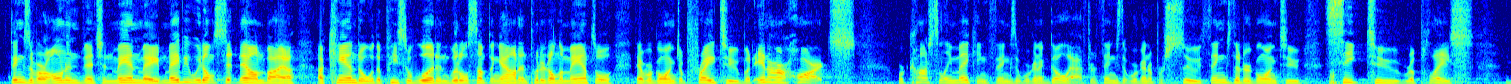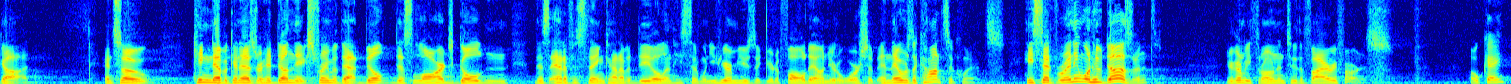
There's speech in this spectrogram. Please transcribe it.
Things of our own invention, man made. Maybe we don't sit down by a, a candle with a piece of wood and whittle something out and put it on the mantle that we're going to pray to, but in our hearts, we're constantly making things that we're going to go after, things that we're going to pursue, things that are going to seek to replace God. And so King Nebuchadnezzar had done the extreme of that, built this large golden, this edifice thing kind of a deal, and he said, when you hear music, you're to fall down, you're to worship. And there was a consequence. He said, for anyone who doesn't, you're going to be thrown into the fiery furnace. Okay,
